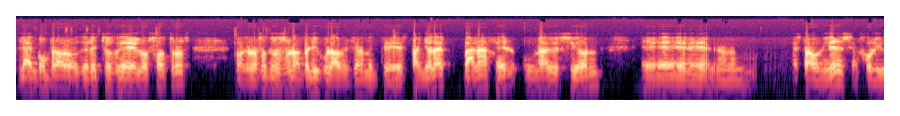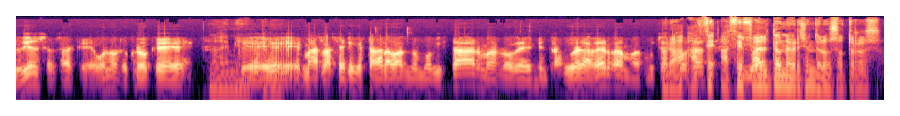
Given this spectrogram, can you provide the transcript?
le han comprado los derechos de los otros, porque los otros es una película oficialmente española, van a hacer una versión eh, estadounidense, hollywoodiense, o sea que bueno, yo creo que, que más la serie que está grabando en Movistar, más lo de mientras dure la guerra, más muchas Pero cosas. hace, hace yo- falta una versión de los otros.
